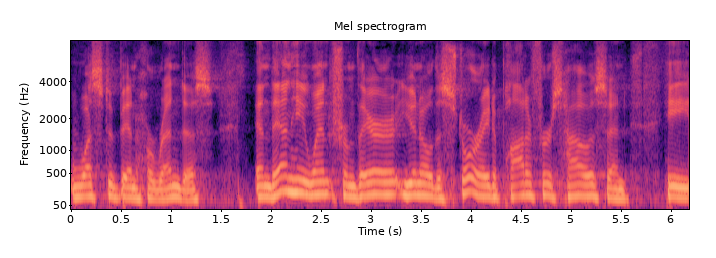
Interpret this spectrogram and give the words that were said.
must have been horrendous. And then he went from there, you know, the story to Potiphar's house, and he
